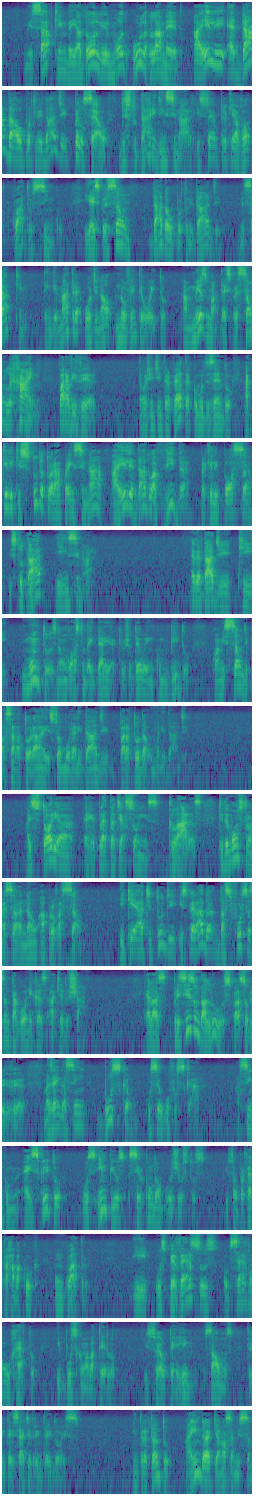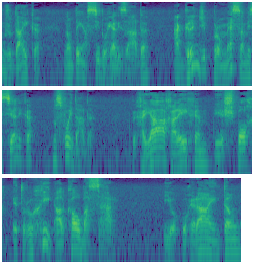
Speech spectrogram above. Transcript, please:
Misapkim beyadol lilmod ul lamed. A ele é dada a oportunidade pelo céu de estudar e de ensinar. Isso é o Pirkei Avot 4, 5. E a expressão dada a oportunidade, Misapkim, tem gematria ordinal 98, a mesma da expressão lechaim, para viver. Então a gente interpreta como dizendo: aquele que estuda a Torá para ensinar, a ele é dado a vida para que ele possa estudar e ensinar. É verdade que muitos não gostam da ideia que o judeu é incumbido com a missão de passar a Torá e sua moralidade para toda a humanidade. A história é repleta de ações claras que demonstram essa não aprovação e que é a atitude esperada das forças antagônicas a Kedushá. Elas precisam da luz para sobreviver, mas ainda assim buscam o seu ofuscar. Assim como é escrito, os ímpios circundam os justos. Isso é o profeta Habacuc 1.4. E os perversos observam o reto e buscam abatê-lo. Isso é o Terrilim, os Salmos 37 e 32. Entretanto, ainda que a nossa missão judaica não tenha sido realizada, a grande promessa messiânica nos foi dada. E ocorrerá então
